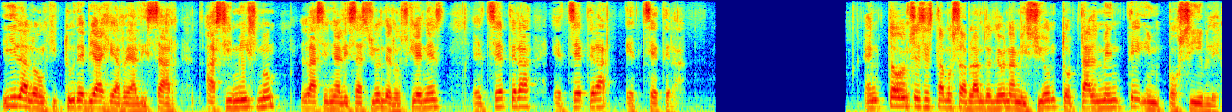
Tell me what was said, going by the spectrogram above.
y la longitud de viaje a realizar, asimismo la señalización de los genes, etcétera, etcétera, etcétera. Entonces estamos hablando de una misión totalmente imposible.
